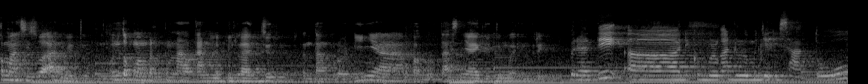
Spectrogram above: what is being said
kemahasiswaan gitu untuk memperkenalkan lebih lanjut tentang prodinya, fakultasnya gitu Mbak Indri. Berarti eh, dikumpulkan dulu menjadi satu.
